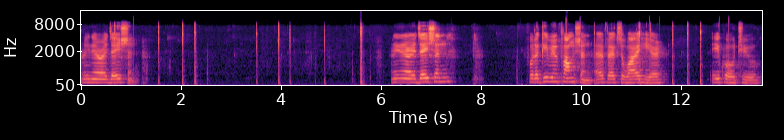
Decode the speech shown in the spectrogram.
linearization. Linearization for the given function fxy here equal to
